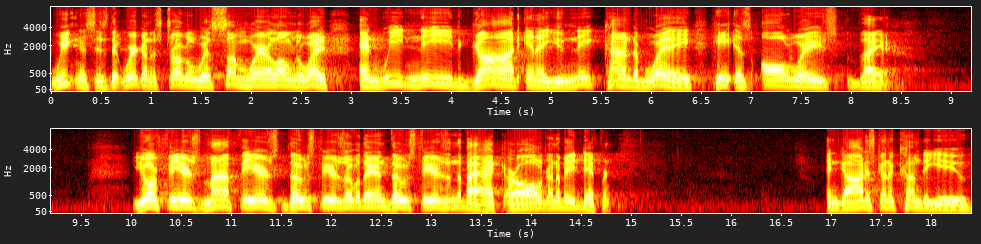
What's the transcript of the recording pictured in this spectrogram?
weaknesses that we're going to struggle with somewhere along the way, and we need God in a unique kind of way, he is always there. Your fears, my fears, those fears over there, and those fears in the back are all going to be different. And God is going to come to you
